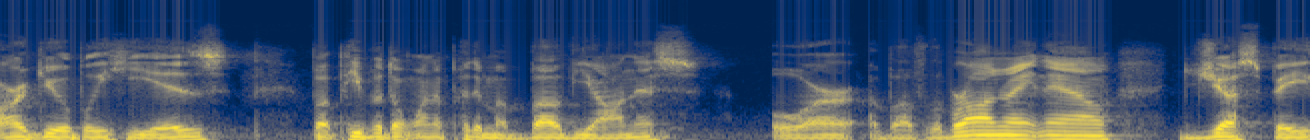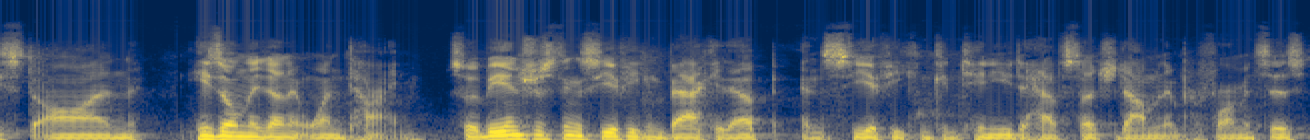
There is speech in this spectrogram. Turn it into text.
Arguably, he is, but people don't want to put him above Giannis or above LeBron right now just based on he's only done it one time. So it'd be interesting to see if he can back it up and see if he can continue to have such dominant performances.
